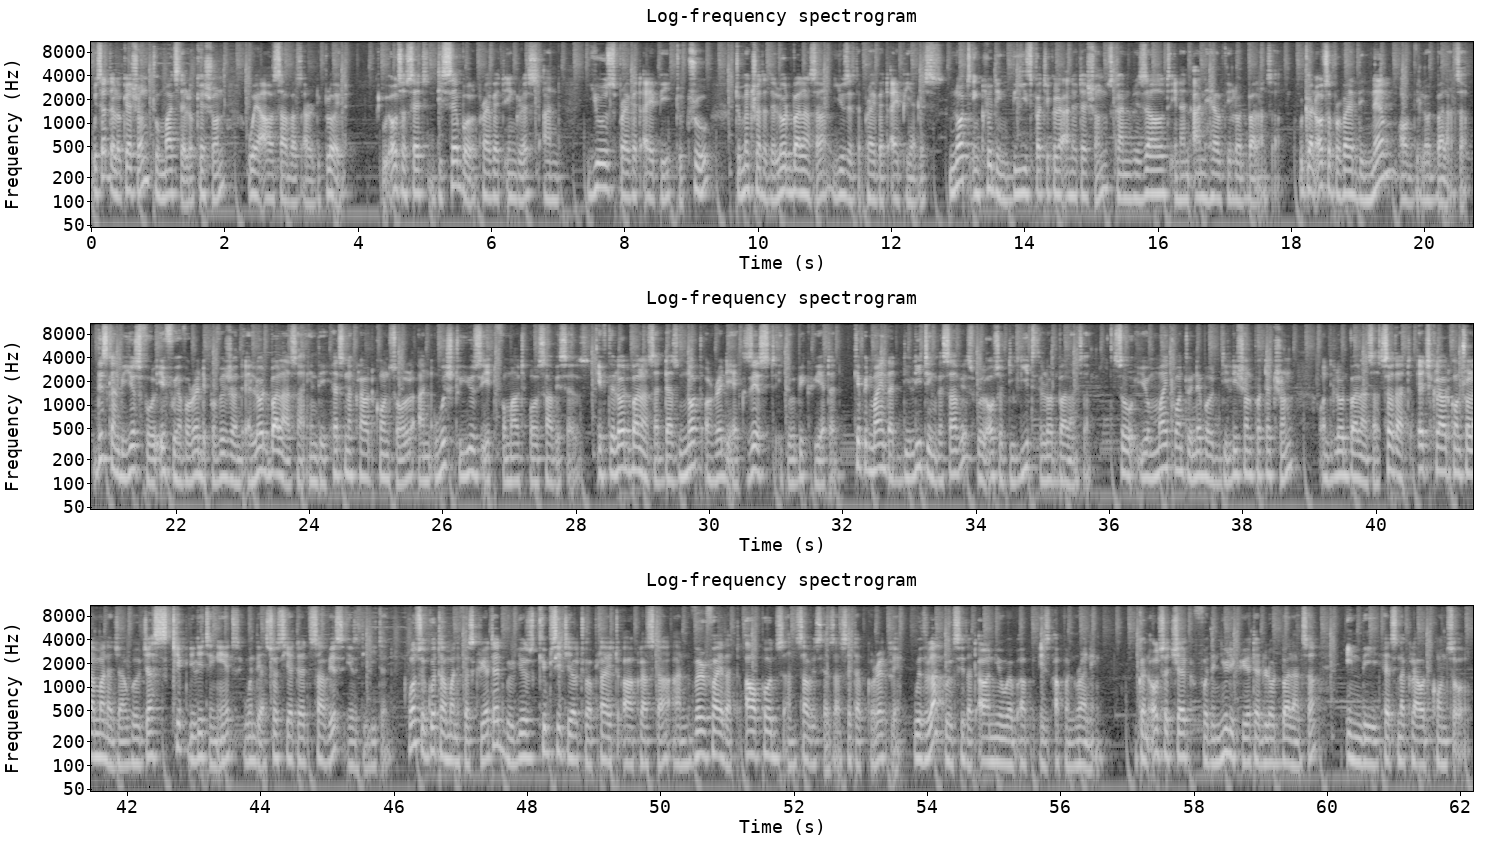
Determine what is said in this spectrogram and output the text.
We set the location to match the location where our servers are deployed. We also set disable private ingress and use private IP to true to make sure that the load balancer uses the private IP address. Not including these particular annotations can result in an unhealthy load balancer. We can also provide the name of the load balancer. This can be useful if we have already provisioned a load balancer in the Hetzner Cloud console and wish to use it for multiple services. If the load balancer does not already exist, it will be created. Keep in mind that deleting the service will also delete the load balancer. So you might want to enable deletion protection on the load balancer so that hcloud Controller Manager will just keep deleting it when the associated service is deleted. Once we've got our manifest created, we'll use kubectl to apply it to our cluster and verify that our pods and services are set up correctly. With luck, we'll see that our new web app is up and running. You can also check for the newly created load balancer in the Hetzner Cloud console.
